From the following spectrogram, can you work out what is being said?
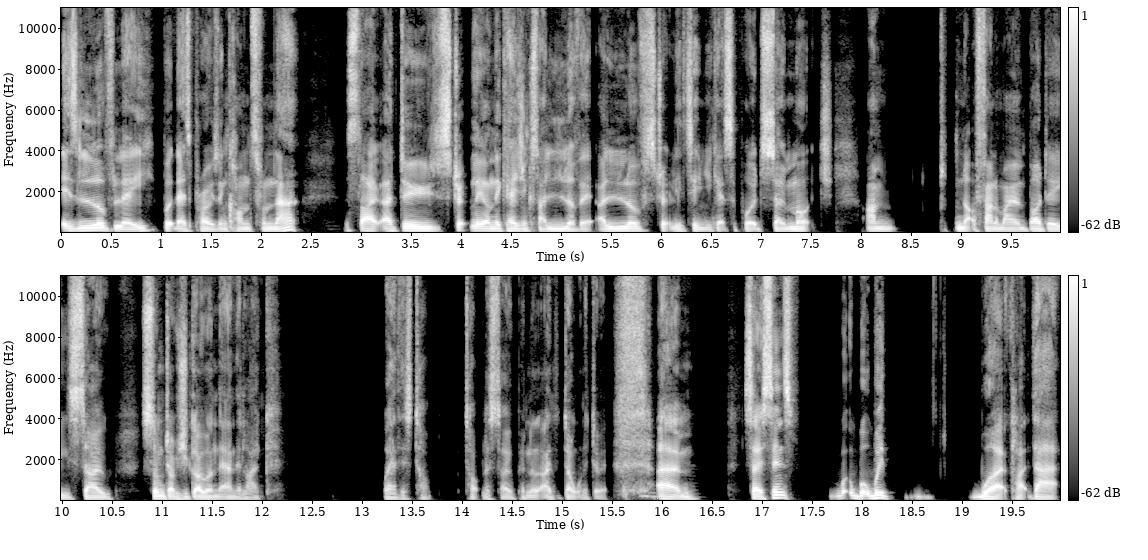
is lovely, but there's pros and cons from that. It's like I do strictly on the occasion because I love it. I love strictly team. You get supported so much. I'm not a fan of my own body, so sometimes you go on there and they're like, "Wear this top topless open. I don't want to do it. Um, so since, w- with work like that,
